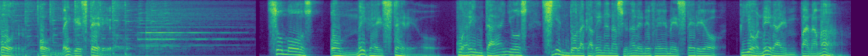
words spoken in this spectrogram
Por Omega Estéreo. Somos Omega Estéreo. 40 años siendo la cadena nacional en FM estéreo pionera en Panamá.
